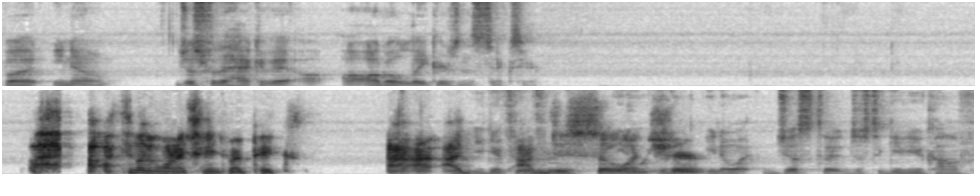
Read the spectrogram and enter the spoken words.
But you know, just for the heck of it, I'll, I'll go Lakers in six here. Feel like I want to change my picks. I, I, I You can feel I'm free- just so you know- unsure. You know, you know what? Just to just to give you confidence,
